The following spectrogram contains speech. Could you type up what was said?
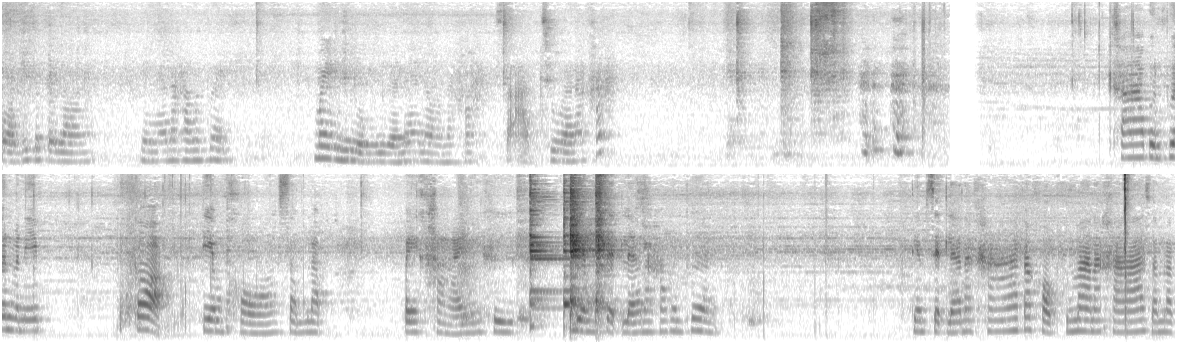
ก่อนที่จะไปล้างอย่างนั้นนะคะเพื่อนๆไม่มีหลงเหลือแน่นอนนะคะ สะอาดชัวร์นะคะ ค่ะเพื่อนๆวันนี้ ก็เตรียมของสำหรับไปขายนี่คือ เตรียมเสร็จแล้วนะคะเพื่อนๆ เตรียมเสร็จแล้วนะคะ ก็ขอบคุณมากนะคะสำหรับ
